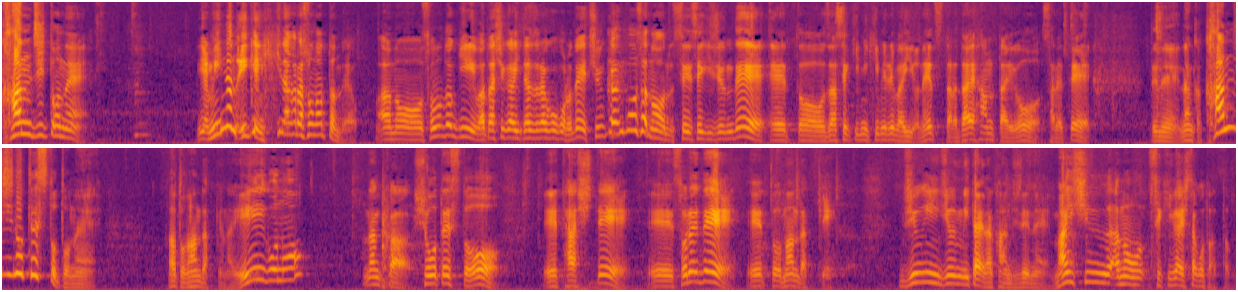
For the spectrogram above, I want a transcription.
漢字とね、いや、みんなの意見聞きながらそうなったんだよ。あの、その時、私がいたずら心で、中間考査の成績順で、えっ、と、座席に決めればいいよね、っつったら大反対をされて、でね、なんか漢字のテストとね、あとなんだっけな、英語の、なんか、小テストを、えー足して、えーそれで、えっ、と、なんだっけ、順位順みたいな感じでね、毎週、あの、席替えしたことあったの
